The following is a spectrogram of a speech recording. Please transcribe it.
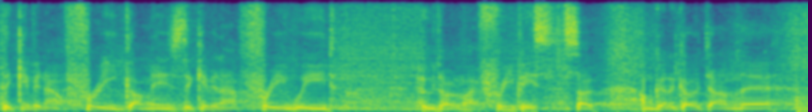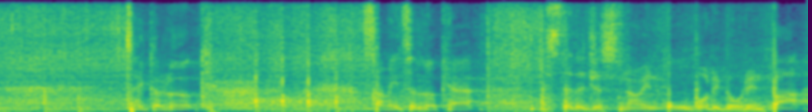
They're giving out free gummies. They're giving out free weed. Who don't like freebies? So I'm going to go down there, take a look, something to look at instead of just knowing all bodybuilding. But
